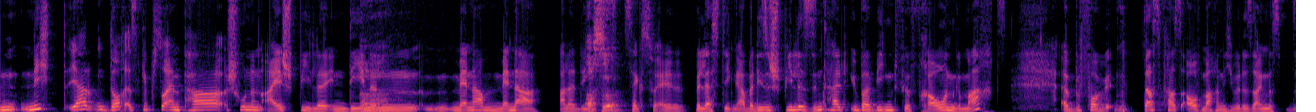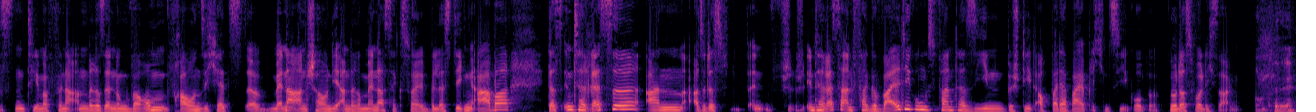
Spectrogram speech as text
Nicht, ja, doch, es gibt so ein paar schonen Eispiele, in denen denen ah. Männer Männer allerdings so. sexuell belästigen. Aber diese Spiele sind halt überwiegend für Frauen gemacht. Äh, bevor wir das Fass aufmachen, ich würde sagen, das, das, ist ein Thema für eine andere Sendung, warum Frauen sich jetzt äh, Männer anschauen, die andere Männer sexuell belästigen. Aber das Interesse an, also das Interesse an Vergewaltigungsfantasien besteht auch bei der weiblichen Zielgruppe. Nur das wollte ich sagen. Okay.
